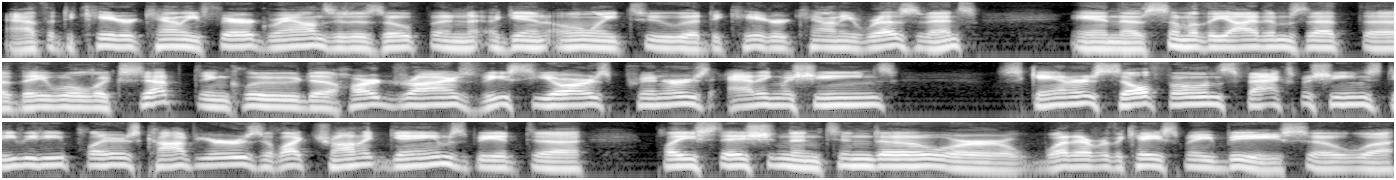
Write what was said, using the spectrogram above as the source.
at the Decatur County Fairgrounds. It is open again only to Decatur County residents. And some of the items that they will accept include hard drives, VCRs, printers, adding machines, scanners, cell phones, fax machines, DVD players, copiers, electronic games, be it uh, PlayStation, Nintendo, or whatever the case may be. So, uh,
